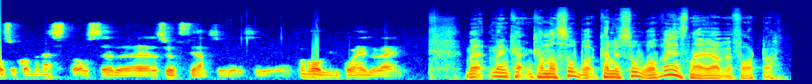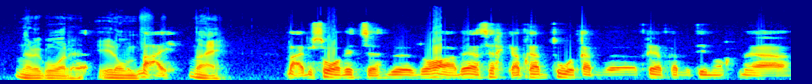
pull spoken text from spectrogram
og så kommer neste, og så er det surf igjen. Så, så sånn holder du på hele veien. Men, men kan, kan, man sova, kan du sova i en sån här överfart då? När det går i de... Nei. Nej. Nei, du sover ikke. Du, du har, det ca. 32-33 timer med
